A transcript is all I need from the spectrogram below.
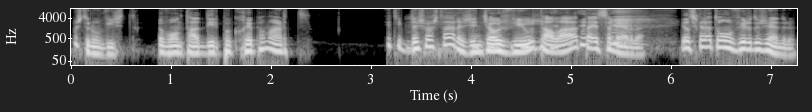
Mas tu não viste a vontade de ir para correr para Marte. É tipo, deixa-os estar, a gente já os viu, está lá, está essa merda. Eles, se calhar, estão a ver do género.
